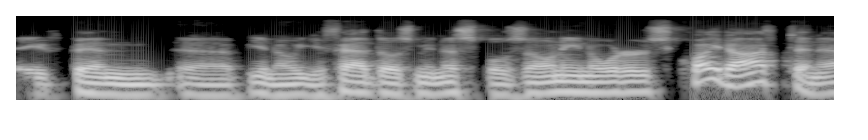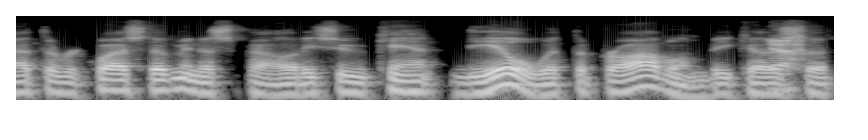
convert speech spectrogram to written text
they've been, uh, you know, you've had those municipal zoning orders quite often at the request of municipalities who can't deal with the problem because yeah. of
